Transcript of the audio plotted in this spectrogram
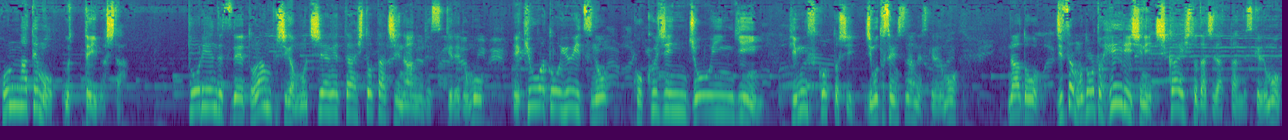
こんな手も打っていました通り演説でトランプ氏が持ち上げた人たちなんですけれども共和党唯一の黒人上院議員ティム・スコット氏地元選出なんですけれどもなど実はもともとヘイリー氏に近い人たちだったんですけれども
